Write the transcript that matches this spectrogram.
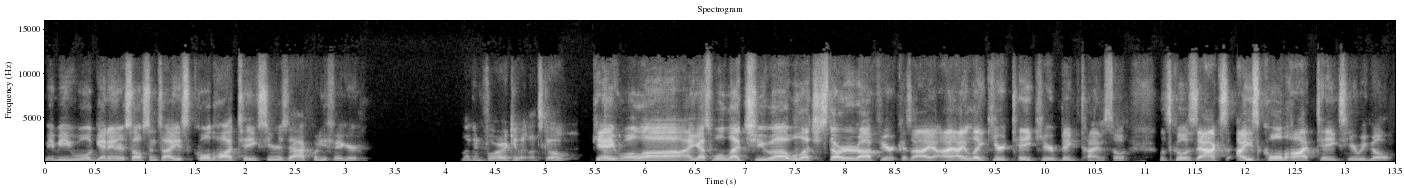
maybe we'll get ourselves into ice cold hot takes here. Zach, what do you figure? Looking forward to it. Let's go. Okay, well, uh, I guess we'll let you uh, we'll let you start it off here because I, I I like your take here big time. So let's go, Zach's ice cold hot takes. Here we go.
